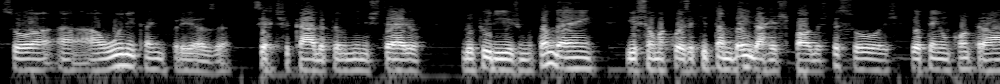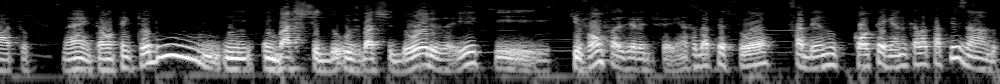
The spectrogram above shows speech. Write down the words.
sou a, a única empresa certificada pelo Ministério do Turismo também. Isso é uma coisa que também dá respaldo às pessoas. Eu tenho um contrato, né? Então tem todo um, um, um bastidor, os bastidores aí que, que vão fazer a diferença da pessoa sabendo qual terreno que ela está pisando.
